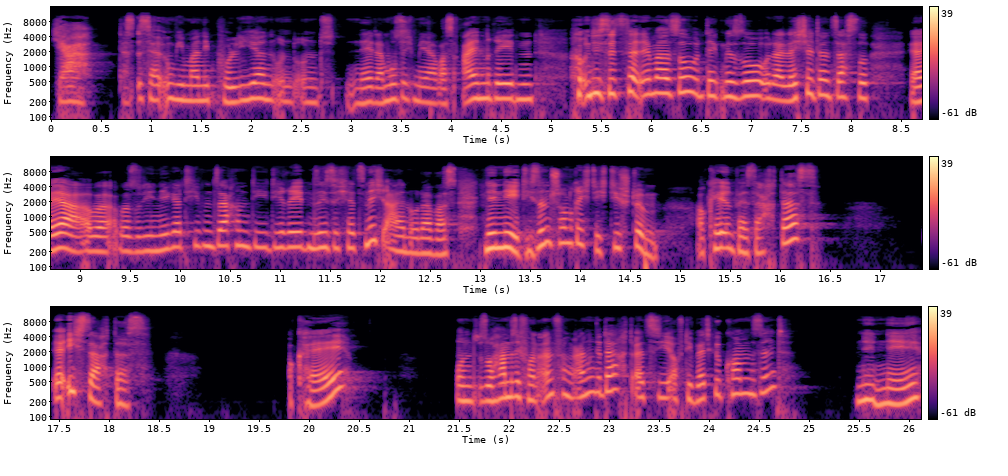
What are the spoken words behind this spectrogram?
ja, das ist ja irgendwie manipulieren und, und, nee, da muss ich mir ja was einreden. Und ich sitze dann immer so und denk mir so oder lächelt und sag so, ja, ja, aber, aber so die negativen Sachen, die, die reden sie sich jetzt nicht ein oder was? Nee, nee, die sind schon richtig, die stimmen. Okay, und wer sagt das? Ja, ich sag das. Okay. Und so haben sie von Anfang an gedacht, als sie auf die Welt gekommen sind? Nee, nee.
